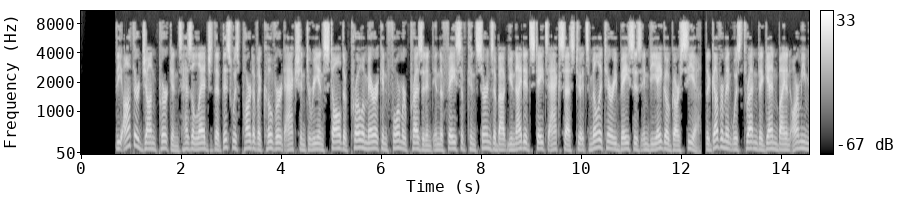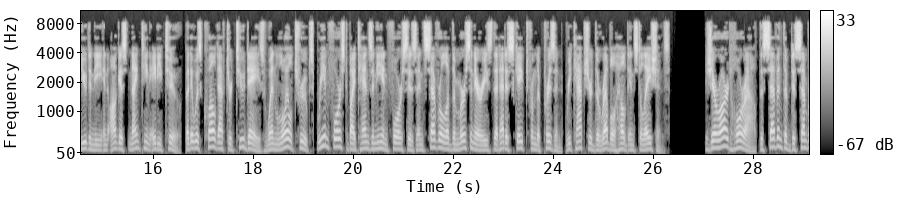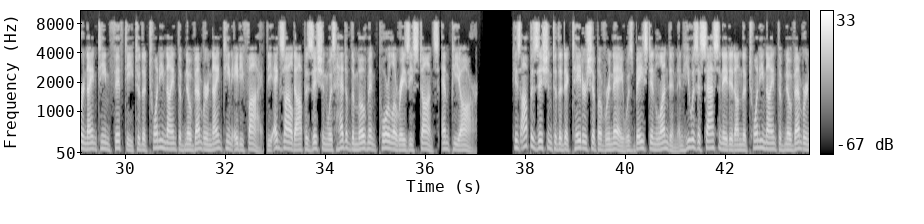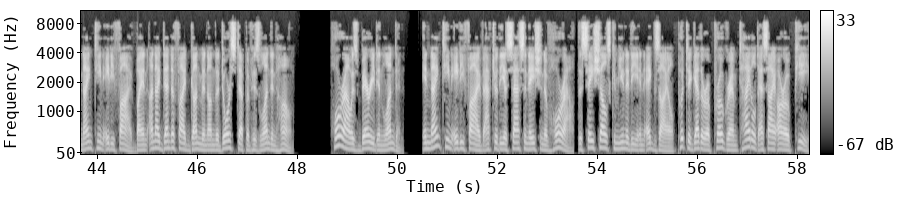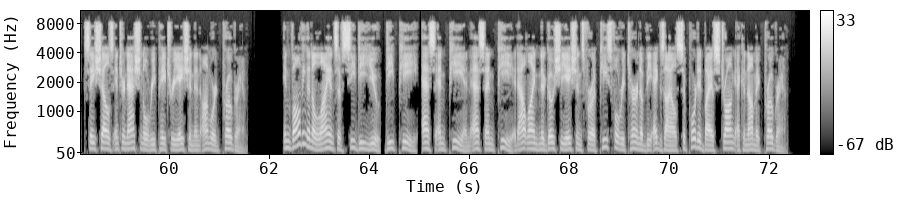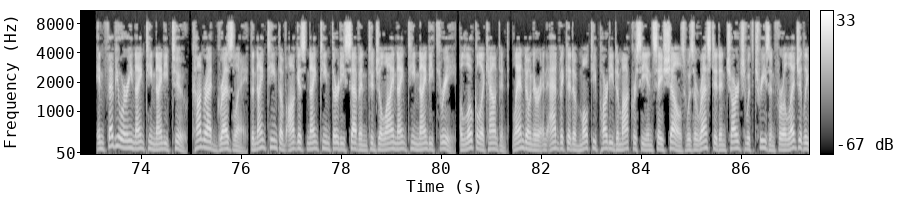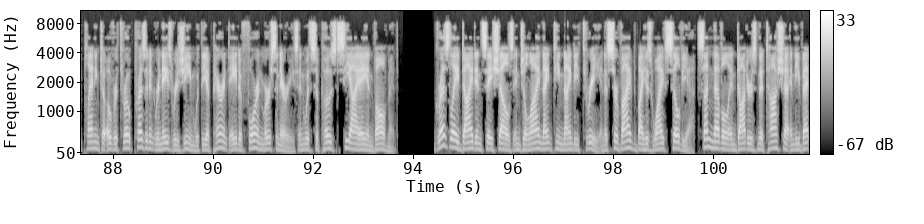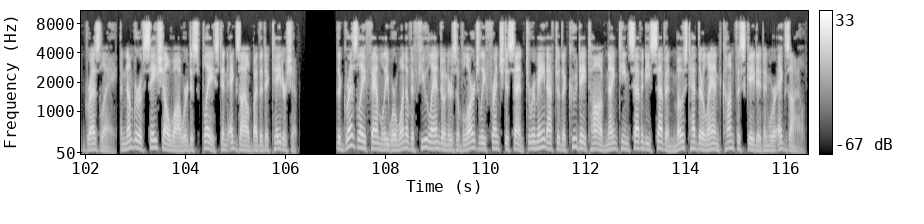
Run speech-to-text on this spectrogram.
The author John Perkins has alleged that this was part of a covert action to reinstall the pro-American former president in the face of concerns about United States access to its military bases in Diego Garcia. The government was threatened again by an army mutiny in August 1982, but it was quelled after 2 days when loyal troops, reinforced by Tanzanian forces and several of the mercenaries that had escaped from the prison, recaptured the rebel-held installations. Gérard Hoarau, the 7th of December 1950 to the 29th of November 1985, the exiled opposition was head of the Mouvement pour la Résistance (MPR). His opposition to the dictatorship of René was based in London and he was assassinated on the 29th of November 1985 by an unidentified gunman on the doorstep of his London home. Hoarau is buried in London. In 1985 after the assassination of Hoarau, the Seychelles community in exile put together a program titled SIROP, Seychelles International Repatriation and Onward Program. Involving an alliance of CDU, DP, SNP and SNP it outlined negotiations for a peaceful return of the exiles supported by a strong economic program. In February 1992, Conrad Gresley, the 19th of August 1937 to July 1993, a local accountant, landowner and advocate of multi-party democracy in Seychelles was arrested and charged with treason for allegedly planning to overthrow President René's regime with the apparent aid of foreign mercenaries and with supposed CIA involvement. Gresley died in Seychelles in July 1993 and is survived by his wife Sylvia, son Neville, and daughters Natasha and Yvette Gresley. A number of Seychellois were displaced and exiled by the dictatorship. The Gresley family were one of a few landowners of largely French descent to remain after the coup d'état of 1977. Most had their land confiscated and were exiled.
